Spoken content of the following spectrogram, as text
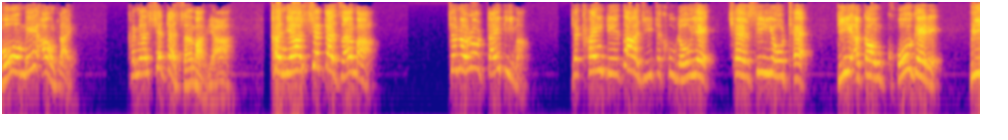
ဘိုးမင်းအောင်လှိုင်ခမည်းရှက်တက်စမ်းပါဗျာခမည်းရှက်တက်စမ်းပါကျွန်တော်တို့တိုင်းပြည်မှာရခိုင်ဒေသကြီးတစ်ခုလုံးရဲ့ခြံစည်းရိုးထက် ဒီအကောင်ခိုးခဲ့တဲ့ဘီ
